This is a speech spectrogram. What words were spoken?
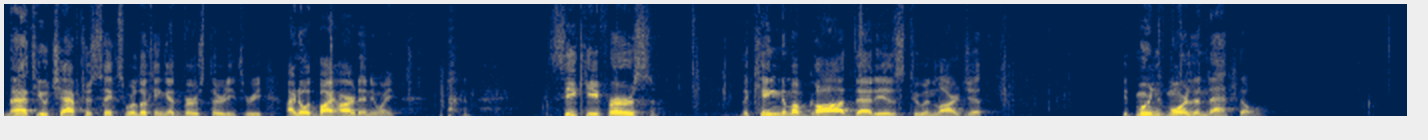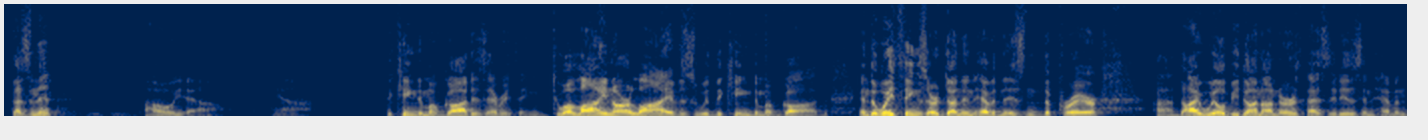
Matthew chapter 6, we're looking at verse 33. I know it by heart anyway. Seek ye first the kingdom of God, that is, to enlarge it. It means more than that, though. Doesn't it? Oh, yeah. Yeah. The kingdom of God is everything. To align our lives with the kingdom of God and the way things are done in heaven, isn't the prayer, uh, Thy will be done on earth as it is in heaven?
